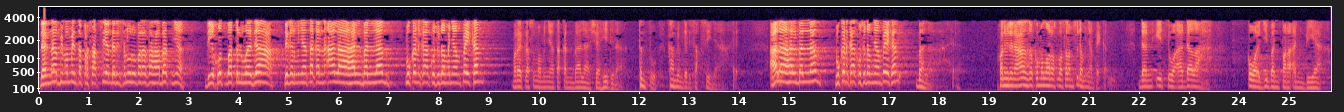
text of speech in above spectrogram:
Dan Nabi meminta persaksian dari seluruh para sahabatnya. Di khutbatul wada' dengan menyatakan ala hal balag. Bukankah aku sudah menyampaikan? Mereka semua menyatakan bala syahidina. Tentu kami menjadi saksinya. Ala hal balag, bukankah aku sudah menyampaikan? Bala. Rasulullah SAW sudah menyampaikan. Dan itu adalah kewajiban para anbiya.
